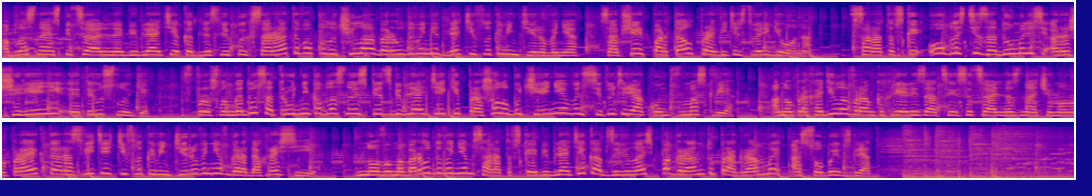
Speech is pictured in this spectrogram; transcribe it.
Областная специальная библиотека для слепых Саратова получила оборудование для тифлокомментирования, сообщает портал правительства региона. В Саратовской области задумались о расширении этой услуги – в прошлом году сотрудник областной спецбиблиотеки прошел обучение в Институте Реакомп в Москве. Оно проходило в рамках реализации социально значимого проекта развития тифлокомментирования в городах России. Новым оборудованием Саратовская библиотека обзавелась по гранту программы «Особый взгляд».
